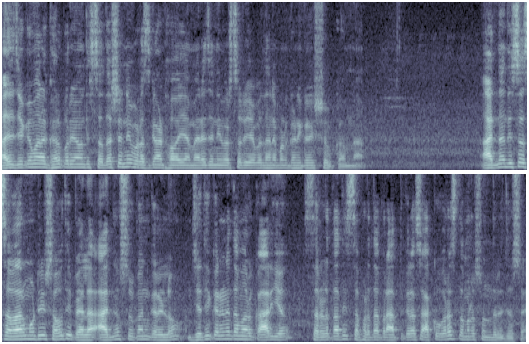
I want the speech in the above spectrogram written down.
આજે જે કોઈ મારા ઘર પરિવારમાંથી સદસ્યની વર્ષગાંઠ હોય, યા મેરેજ એનિવર્સરી એ બધાને પણ ઘણી ઘણી શુભકામના. આજના દિવસે સવાર મોટી સૌથી પહેલાં આજનું સુકન કરી લો, જેથી કરીને તમારું કાર્ય સરળતાથી સફળતા પ્રાપ્ત કરશે, આખું વર્ષ તમારું સુંદર જશે.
